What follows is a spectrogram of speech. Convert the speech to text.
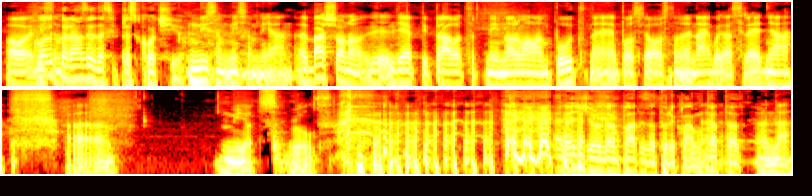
nisam- Koliko razreda si preskočio? Nisam, nisam nijedan. E, Baš ono, lijepi, pravocrtni, normalan put, ne, poslije osnovne, najbolja srednja. Uh, Mioc rules. E, reći ćemo da nam plate za tu reklamu. Kad tad? da,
